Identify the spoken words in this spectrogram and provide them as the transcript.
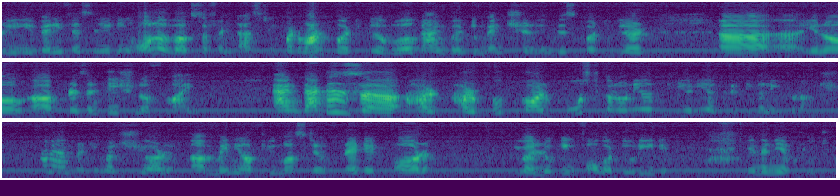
really very fascinating, all her works are fantastic, but one particular work I'm going to mention in this particular, uh, you know, presentation of mine. And that is her, her book called Post-Colonial Theory, A Critical and I'm pretty much sure uh, many of you must have read it or you are looking forward to read it in the near future.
